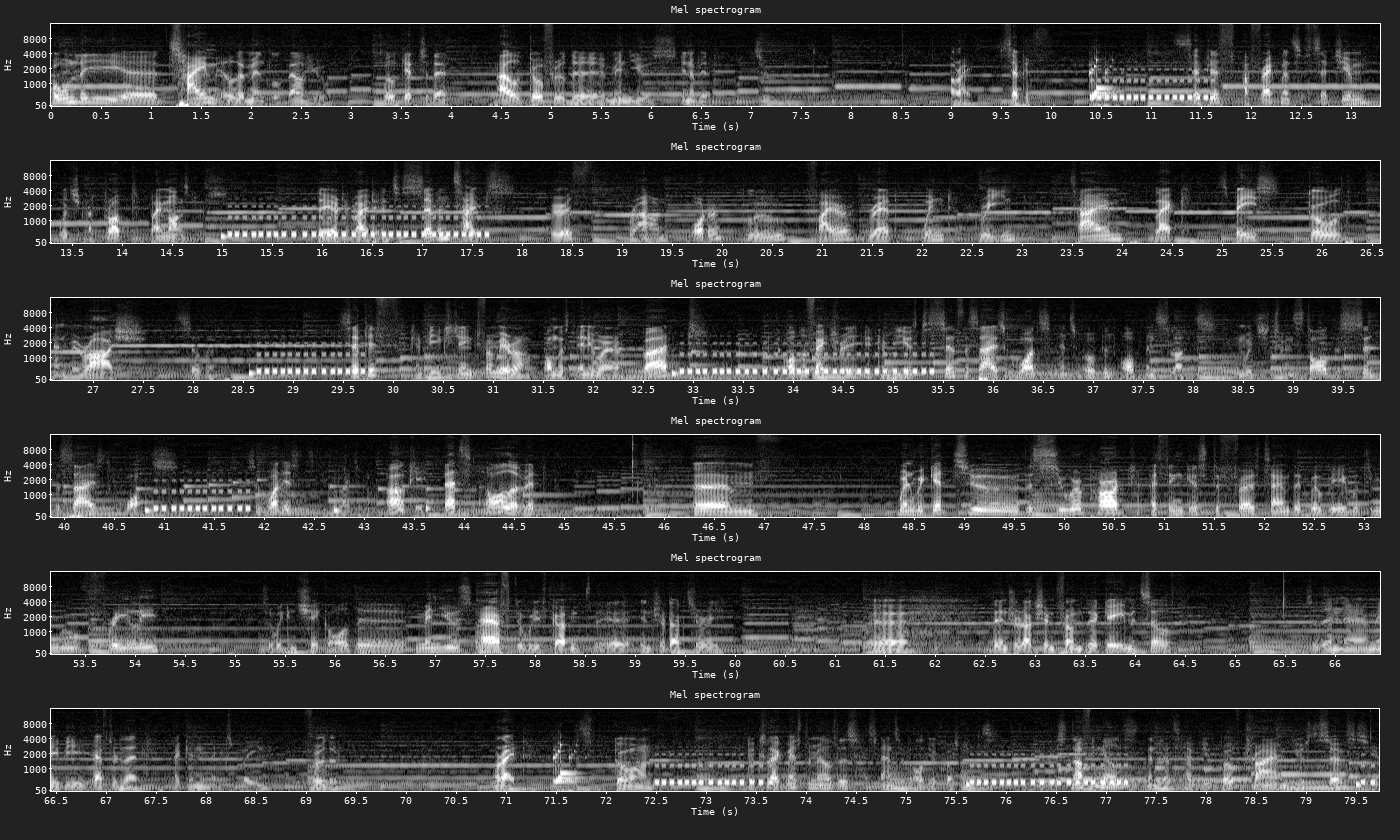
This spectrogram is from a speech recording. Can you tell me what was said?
only uh, time elemental value. We'll get to that. I'll go through the menus in a bit too. Alright, Sepith. Sepith are fragments of Septium which are dropped by monsters. They are divided into seven types. Earth, brown, water, blue, fire, red, wind, green, time, black, space, gold, and Mirage Silver. Sepith can be exchanged for Mira almost anywhere, but at the orbal factory it can be used to synthesize quartz and to open orbment slots in which to install the synthesized quartz. So what is it you would like to know? Okay, that's all of it. Um, when we get to the sewer part, I think is the first time that we'll be able to move freely. So we can check all the menus after we've gotten the introductory, uh, the introduction from the game itself. So then uh, maybe after that I can explain further. Alright, let's go on. Looks like Mr. Melders has answered all your questions. If there's nothing else, then let's have you both try and use the services here.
